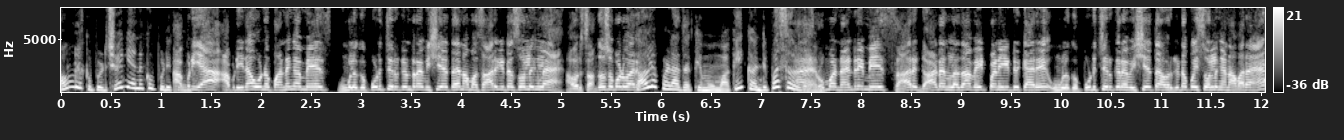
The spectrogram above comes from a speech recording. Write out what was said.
அவங்களுக்கு பிடிச்சா எனக்கு பிடிக்கும். அப்படியா? அப்படின்னா ஒண்ணு பண்ணுங்க மிஸ் உங்களுக்கு பிடிச்சிருக்குன்ற விஷயத்த நம்ம சார் கிட்ட சொல்லுங்களேன். அவர் சந்தோஷப்படுவாரு. கவலைப்படாத கெம்மாக்கி கண்டிப்பா சொல்றேன். ரொம்ப நன்றி மிஸ் சார் கார்டன்ல தான் வெயிட் பண்ணிட்டு இருக்காரு. உங்களுக்கு பிடிச்சிருக்கிற விஷயத்த அவர்கிட்ட போய் சொல்லுங்க நான் வரேன்.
